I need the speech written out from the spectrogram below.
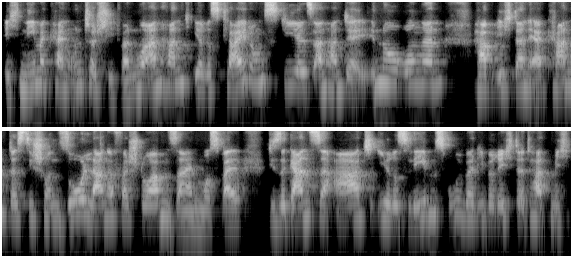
Ich nehme keinen Unterschied, weil nur anhand ihres Kleidungsstils, anhand der Erinnerungen habe ich dann erkannt, dass die schon so lange verstorben sein muss, weil diese ganze Art ihres Lebens, worüber die berichtet hat, mich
